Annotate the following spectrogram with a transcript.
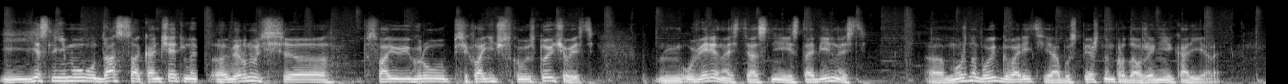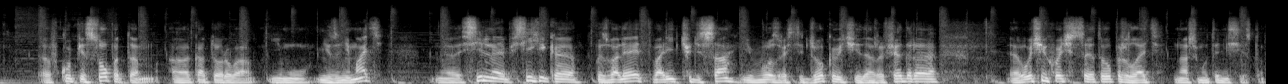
И если ему удастся окончательно э, вернуть э, в свою игру психологическую устойчивость, уверенность, а с ней и стабильность, э, можно будет говорить и об успешном продолжении карьеры. В купе с опытом, которого ему не занимать, сильная психика позволяет творить чудеса и в возрасте Джоковича, и даже Федерера. Очень хочется этого пожелать нашему теннисисту.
